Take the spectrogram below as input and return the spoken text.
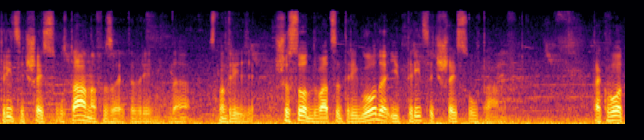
36 султанов за это время. Да? Смотрите, 623 года и 36 султанов. Так вот,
